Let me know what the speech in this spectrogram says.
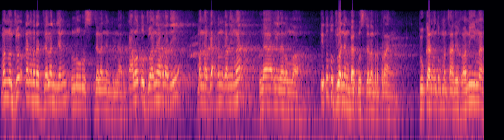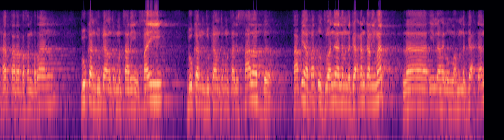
menunjukkan kepada jalan yang lurus, jalan yang benar. Kalau tujuannya apa tadi? Menegakkan kalimat la ilaha illallah. Itu tujuan yang bagus dalam berperang. Bukan untuk mencari ghanimah, harta rampasan perang, bukan juga untuk mencari fai, bukan juga untuk mencari salab. Tapi apa tujuannya? Menegakkan kalimat la ilaha illallah, menegakkan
